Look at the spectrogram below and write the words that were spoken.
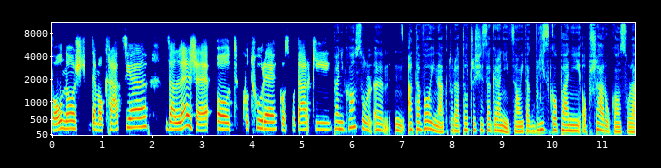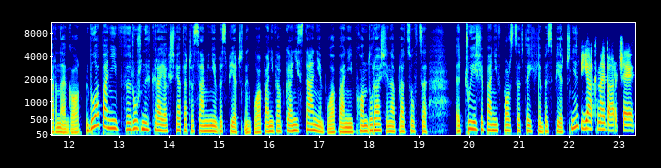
wolność, demokracja, zależy od kultury, gospodarki. Pani konsul, a ta wojna, która toczy się za granicą i tak blisko pani obszaru konsularnego, była pani w różnych krajach świata czasami niebezpiecznych. Była pani w Afganistanie, była pani w Hondurasie na placówce. Czuje się Pani w Polsce w tej chwili bezpiecznie? Jak najbardziej,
